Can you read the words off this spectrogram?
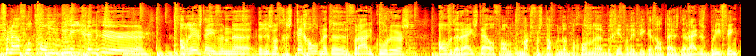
Vanavond om 9 uur. Allereerst even, eh, er is wat gesteggel met de Ferrari-coureurs... over de rijstijl van Max Verstappen. Dat begon eh, begin van dit weekend al tijdens de rijdersbriefing.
